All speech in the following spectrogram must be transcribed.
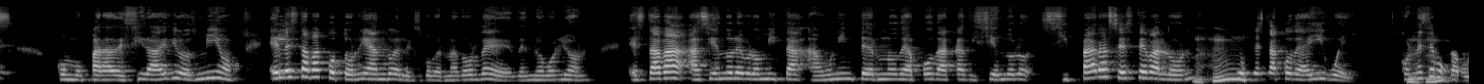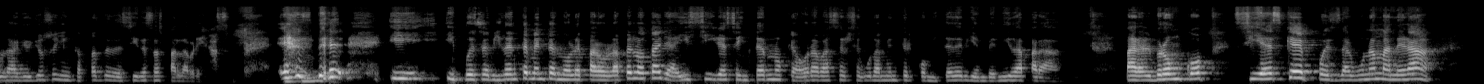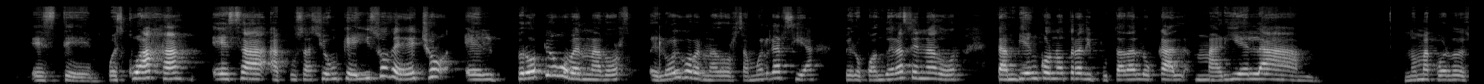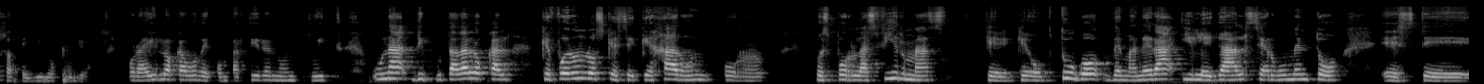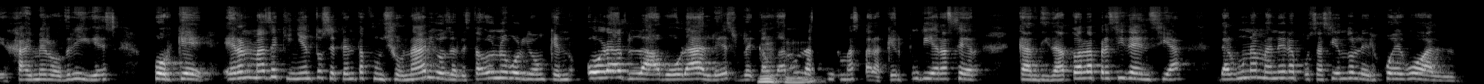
como para decir, ay Dios mío, él estaba cotorreando, el exgobernador de, de Nuevo León, estaba haciéndole bromita a un interno de Apodaca diciéndolo, si paras este balón, yo te saco de ahí, güey. Con ese vocabulario, yo soy incapaz de decir esas palabrejas. Este, y, y pues evidentemente no le paró la pelota y ahí sigue ese interno que ahora va a ser seguramente el comité de bienvenida para, para el Bronco, si es que pues de alguna manera este, pues cuaja esa acusación que hizo de hecho el propio gobernador, el hoy gobernador Samuel García, pero cuando era senador, también con otra diputada local, Mariela, no me acuerdo de su apellido, Julio, por ahí lo acabo de compartir en un tuit, una diputada local que fueron los que se quejaron por, pues por las firmas que, que, obtuvo de manera ilegal, se argumentó, este, Jaime Rodríguez, porque eran más de 570 funcionarios del Estado de Nuevo León que en horas laborales recaudaron uh -huh. las firmas para que él pudiera ser candidato a la presidencia, de alguna manera, pues haciéndole el juego al,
